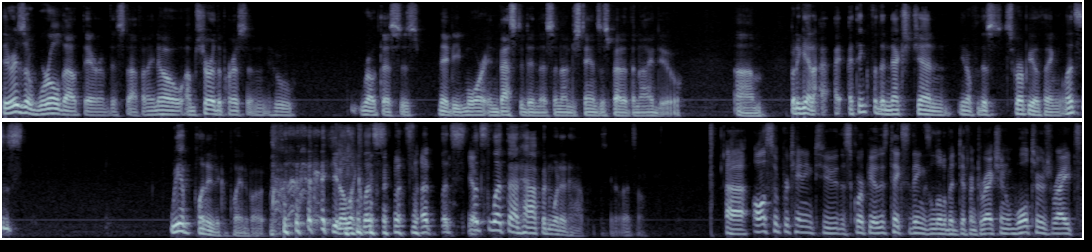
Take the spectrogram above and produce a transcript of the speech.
there is a world out there of this stuff, and I know I'm sure the person who wrote this is maybe more invested in this and understands this better than I do. Um, but again, I, I think for the next gen, you know, for this Scorpio thing, let's just we have plenty to complain about. you know, like let's let's not let's yep. let's let that happen when it happens. You know, that's all. Uh, also pertaining to the Scorpio, this takes things a little bit different direction. Walters writes,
